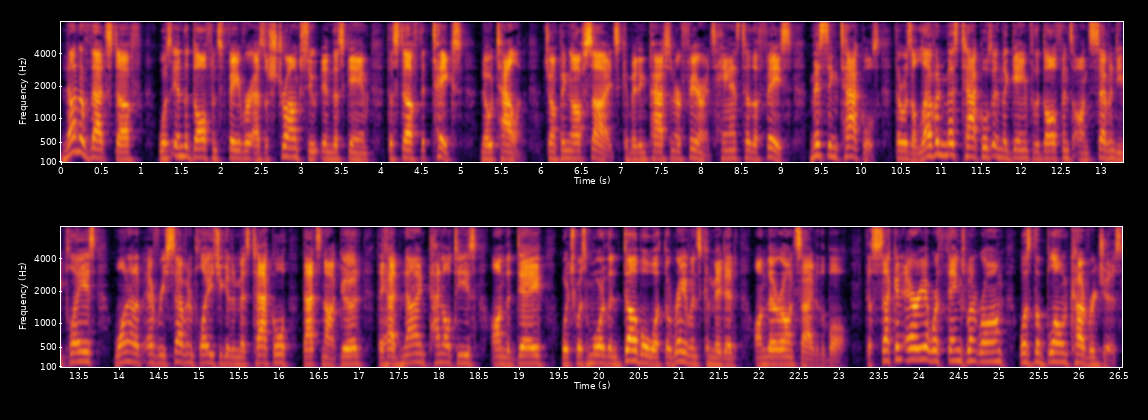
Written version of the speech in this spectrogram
None of that stuff was in the Dolphins' favor as a strong suit in this game, the stuff that takes no talent jumping off sides, committing pass interference, hands to the face, missing tackles. There was 11 missed tackles in the game for the Dolphins on 70 plays. One out of every 7 plays you get a missed tackle. That's not good. They had 9 penalties on the day, which was more than double what the Ravens committed on their own side of the ball. The second area where things went wrong was the blown coverages.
